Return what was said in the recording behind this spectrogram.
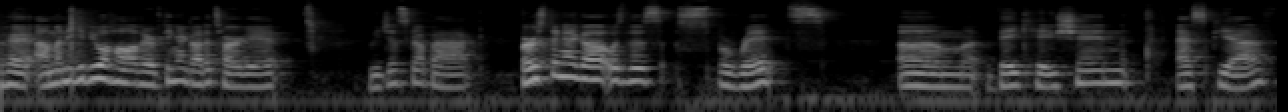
Okay, I'm gonna give you a haul of everything I got at Target. We just got back. First thing I got was this Spritz um, Vacation SPF.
